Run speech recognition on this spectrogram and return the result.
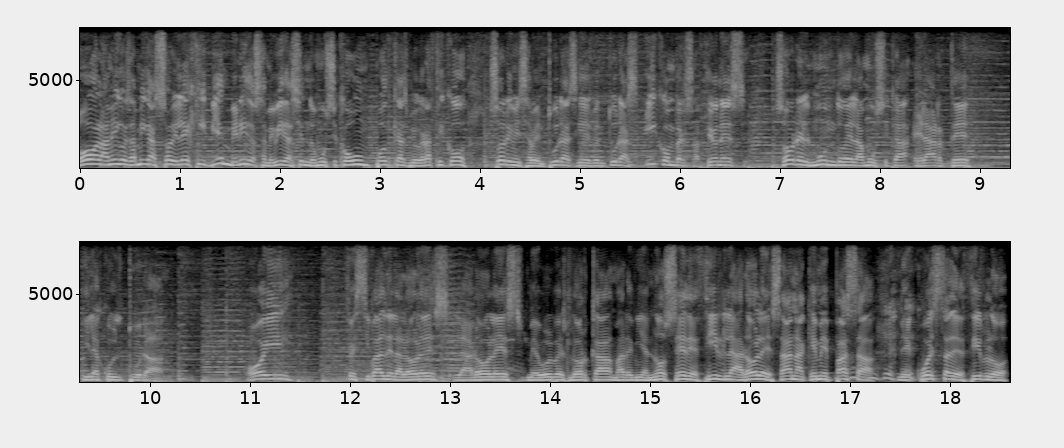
Hola amigos y amigas, soy Leji, bienvenidos a Mi Vida Siendo Músico, un podcast biográfico sobre mis aventuras y desventuras y conversaciones sobre el mundo de la música, el arte y la cultura. Hoy, Festival de Laroles, Laroles, me vuelves lorca, madre mía, no sé decir Laroles, Ana, ¿qué me pasa? Me cuesta decirlo.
